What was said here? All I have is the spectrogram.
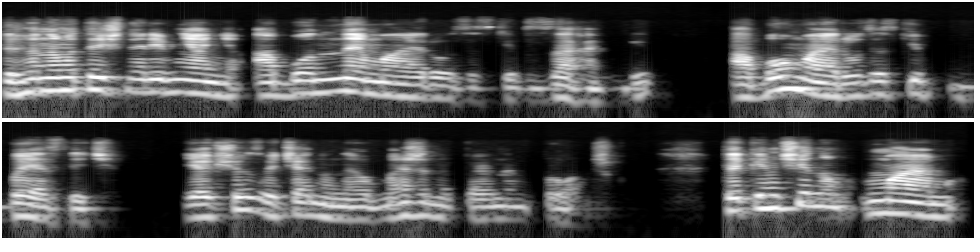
Тригонометричне рівняння або не має розв'язків взагалі, або має розв'язків безліч, якщо, звичайно, не обмежене певним проміжком. Таким чином, маємо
